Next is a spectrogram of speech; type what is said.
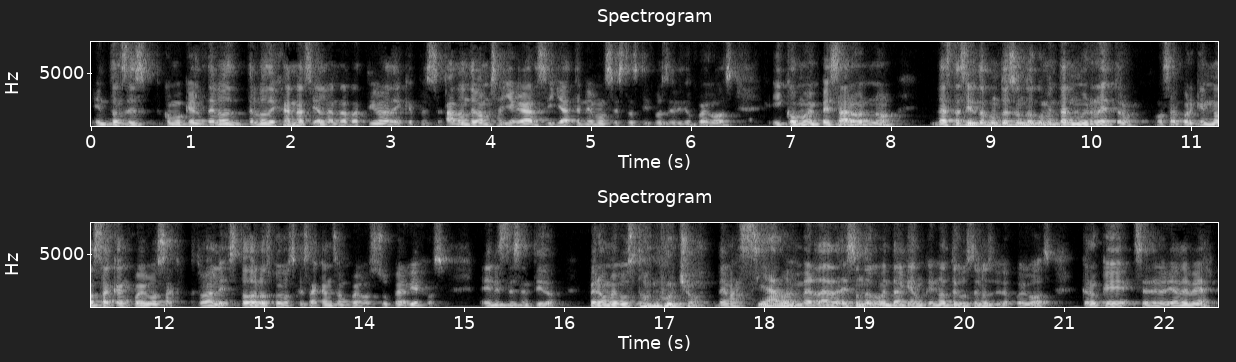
entonces, como que te lo, te lo dejan hacia la narrativa de que, pues, ¿a dónde vamos a llegar si ya tenemos estos tipos de videojuegos? Y cómo empezaron, ¿no? Hasta cierto punto es un documental muy retro, o sea, porque no sacan juegos actuales. Todos los juegos que sacan son juegos súper viejos en este sentido. Pero me gustó mucho, demasiado, en verdad. Es un documental que aunque no te gusten los videojuegos, creo que se debería de ver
